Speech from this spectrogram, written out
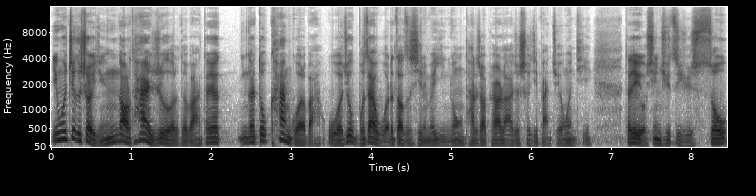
因为这个事儿已经闹得太热了，对吧？大家应该都看过了吧？我就不在我的早自习里面引用他的照片了，就涉及版权问题。大家有兴趣自己去搜。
